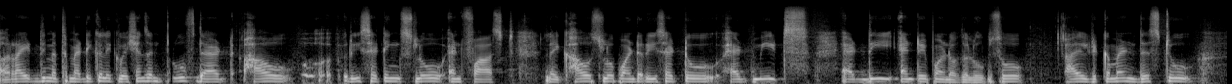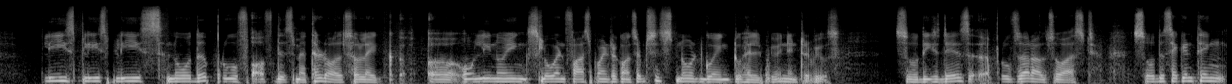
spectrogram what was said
uh, write the mathematical equations and prove that how uh, resetting slow and fast like how slow pointer reset to head meets at the entry point of the loop. So i'll recommend this to please please please know the proof of this method also like uh, only knowing slow and fast pointer concepts is not going to help you in interviews. So these days uh, proofs are also asked. So the second thing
